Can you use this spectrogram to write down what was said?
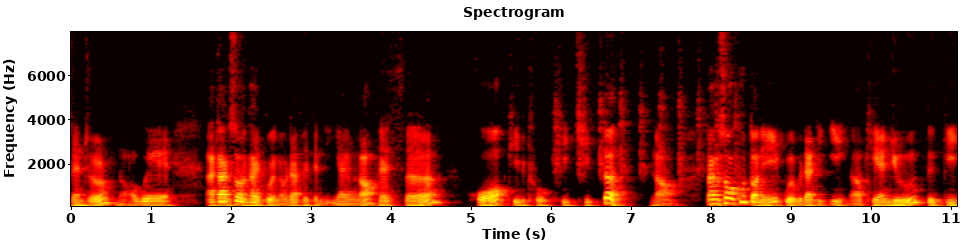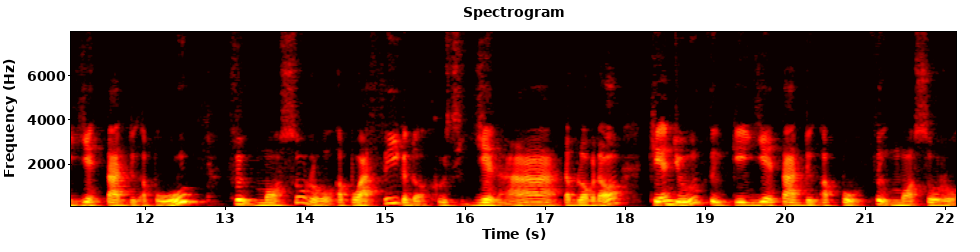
Center နော်အဝဲအတက်ဆော့ခိုင်ကွယ်နော်ဒါဖက်တနီညိုင်းနော်ဖက်ဆာခေါ်ခိထိုခိချီတနော်တန်ဆော့ခုတော်နေကွယ်ဝဒါဒီအီနော် KNU သကီယတာဒူအပူ သုမောဆူရိုအပွားစီကတော့ခုစီယေလာတဘလော့ကတော့ KNU သုကီယတာဒူအပူသုမောဆူရို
